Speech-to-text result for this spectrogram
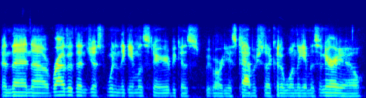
and then uh, rather than just winning the game of scenario because we've already established that I could have won the game of scenario,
